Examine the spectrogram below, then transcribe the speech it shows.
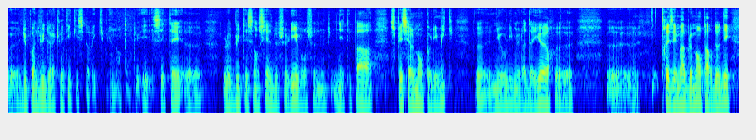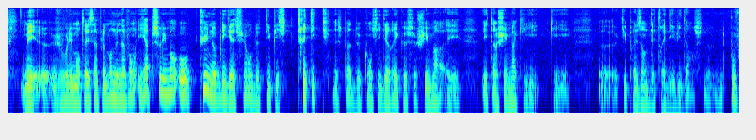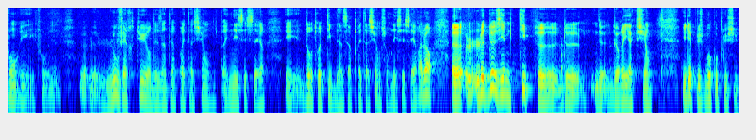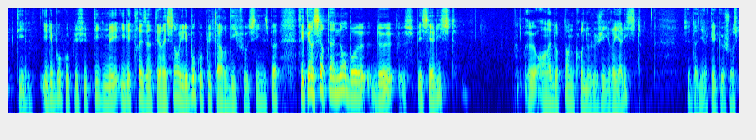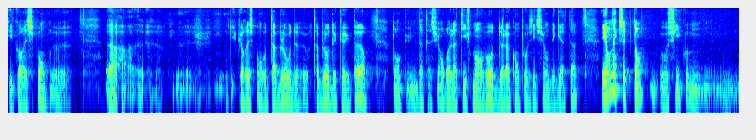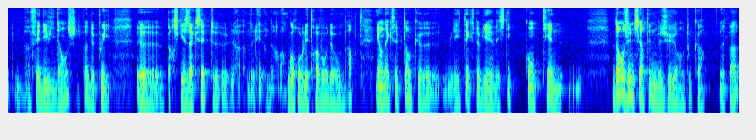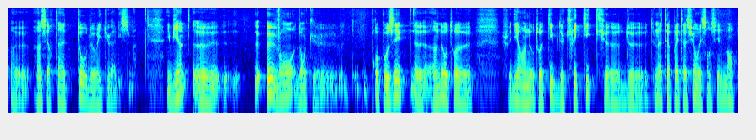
du point de vue de la critique historique, bien entendu. Et c'était euh, le but essentiel de ce livre. Ce n'était pas spécialement polémique. Euh, Nioli me l'a d'ailleurs très aimablement pardonné. Mais je voulais montrer simplement, nous n'avons absolument aucune obligation de type critique, n'est-ce pas, de considérer que ce schéma est, un schéma qui, qui, euh, qui présente des traits d'évidence. Nous, pouvons, et il faut, l'ouverture des interprétations est nécessaire et d'autres types d'interprétations sont nécessaires. Alors, euh, le deuxième type euh, de, de, réaction il est plus, beaucoup plus subtil. Il est beaucoup plus subtil, mais il est très intéressant, il est beaucoup plus tardif aussi, n'est-ce pas? C'est qu'un certain nombre de spécialistes, euh, en adoptant une chronologie réaliste, c'est-à-dire quelque chose qui correspond, euh, qui correspond au tableau de, au tableau de Kuiper, donc une datation relativement haute de la composition des gathas, et en acceptant aussi comme un fait d'évidence, pas depuis, euh, parce qu'ils acceptent en gros les travaux de Humbart, et en acceptant que les textes vieilles avestiques contiennent, dans une certaine mesure en tout cas, pas, euh, un certain taux de ritualisme. Eh bien, euh, eux vont donc proposer un autre je veux dire, un autre type de critique euh, de, l'interprétation essentiellement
